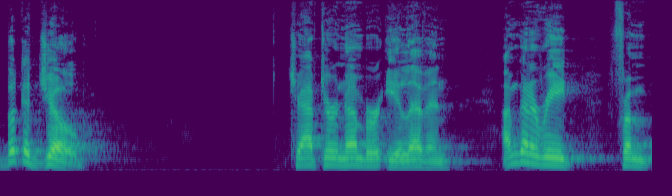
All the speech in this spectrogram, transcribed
The book of Job, chapter number 11. I'm going to read from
